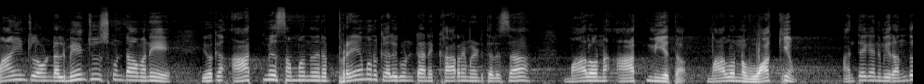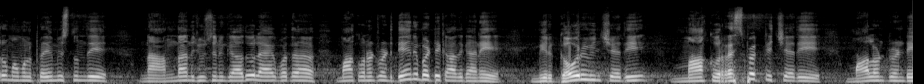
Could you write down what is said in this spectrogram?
మా ఇంట్లో ఉండాలి మేము చూసుకుంటామని ఈ యొక్క ఆత్మీయ సంబంధమైన ప్రేమను కలిగి ఉండటానికి కారణం ఏంటి తెలుసా? మాలో ఉన్న ఆత్మీయత మాలో ఉన్న వాక్యం. అంతేగాని మీరందరూ మమ్మల్ని ప్రేమిస్తుంది నా అందాన్ని చూసిన కాదు లేకపోతే మాకు ఉన్నటువంటి దేని బట్టి కాదు కానీ మీరు గౌరవించేది మాకు రెస్పెక్ట్ ఇచ్చేది మాలో ఉన్నటువంటి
